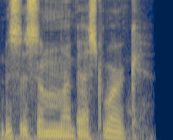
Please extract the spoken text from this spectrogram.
This is some of my best work.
